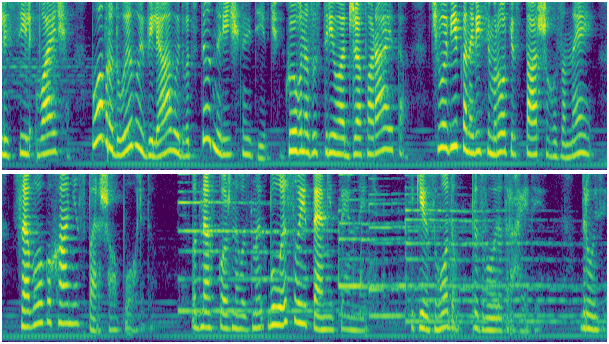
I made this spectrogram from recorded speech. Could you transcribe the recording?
Люсіль Вайча була вродливою білявою 21-річною дівчиною. Коли вона зустріла Джефа Райта, чоловіка на 8 років старшого за неї, це було кохання з першого погляду. Однак в кожного з них були свої темні таємниці, які згодом призвели до трагедії. Друзі,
